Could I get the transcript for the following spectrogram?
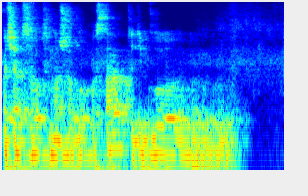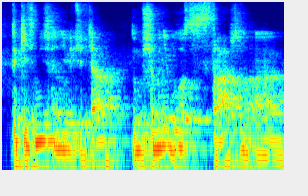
Почався обстріл нашого блокпоста, тоді було такі змішані відчуття, тому що мені було страшно, а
